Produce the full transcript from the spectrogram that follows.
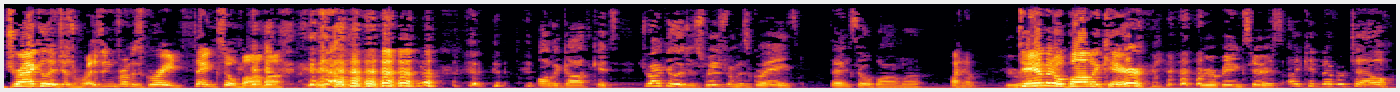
Dracula just risen from his grave. Thanks, Obama. All the goth kids. Dracula just risen from his grave. Thanks, Obama. I know. We Damn it, Obamacare! We were being serious. I could never tell.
